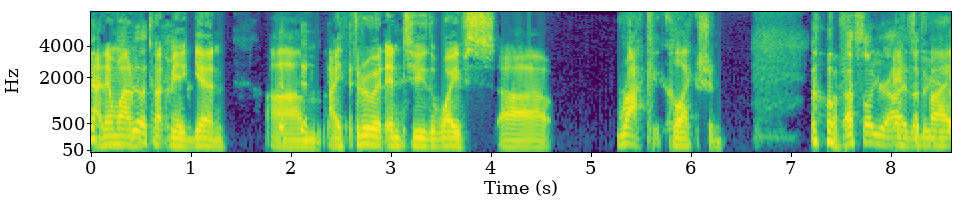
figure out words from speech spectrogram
I didn't want him to cut me again. Um, I threw it into the wife's uh, rock collection. I saw your eyes. I knew you Fantified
